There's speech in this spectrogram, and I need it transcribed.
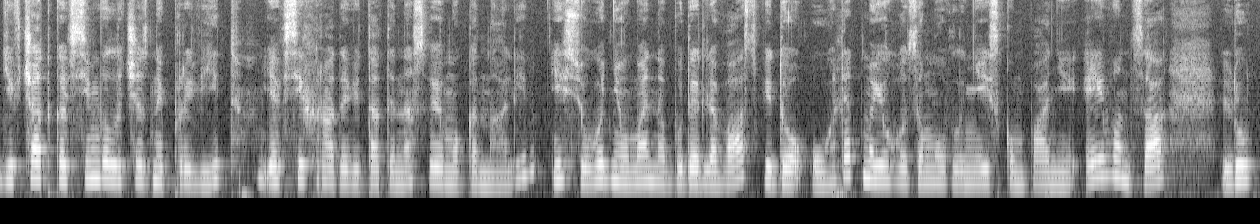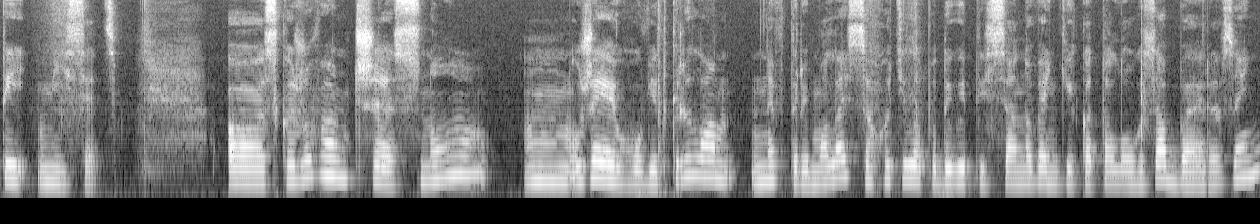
Дівчатка, всім величезний привіт! Я всіх рада вітати на своєму каналі. І сьогодні у мене буде для вас відеоогляд моєго замовлення із компанії Avon за лютий місяць. Скажу вам чесно, м, уже я його відкрила, не втрималась, захотіла подивитися новенький каталог за березень.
